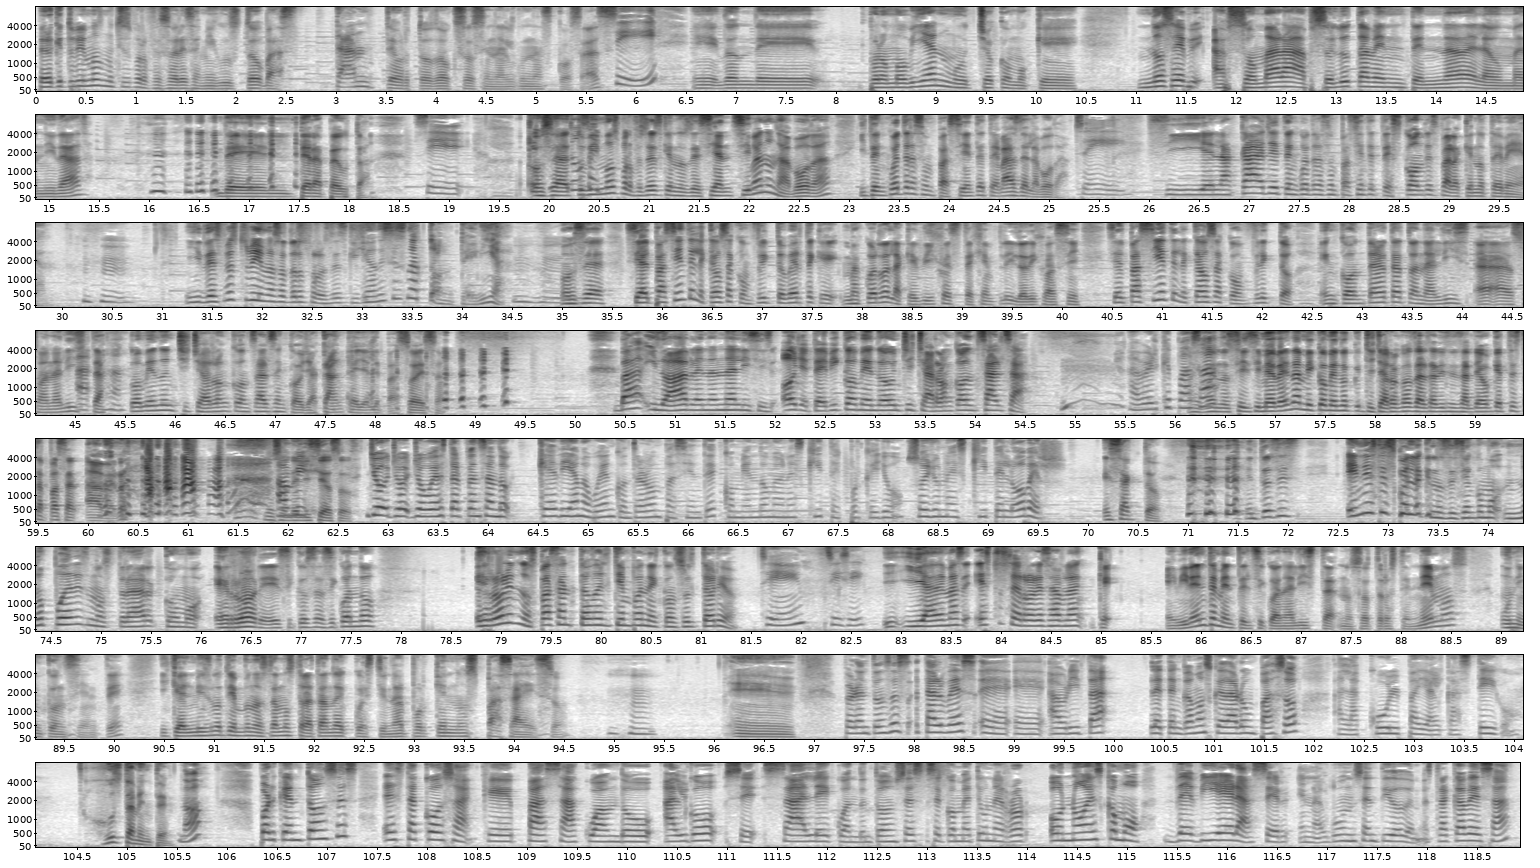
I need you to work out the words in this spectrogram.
pero que tuvimos muchos profesores a mi gusto bastante ortodoxos en algunas cosas. Sí. Eh, donde promovían mucho como que no se asomara absolutamente nada de la humanidad del terapeuta. Sí. O sea, tuvimos profesores que nos decían, si van a una boda y te encuentras a un paciente, te vas de la boda. Sí. Si en la calle te encuentras a un paciente, te escondes para que no te vean. Y después tuvimos otros profesores que dijeron, esa es una tontería. O sea, si al paciente le causa conflicto verte que, me acuerdo la que dijo este ejemplo y lo dijo así, si al paciente le causa conflicto encontrarte a, tu a, su analista ah, comiendo un chicharrón con salsa en Coyacán, que a ella le pasó eso. Va y lo habla en análisis, oye, te vi comiendo un chicharrón con salsa. A ver qué pasa. bueno, sí, si me ven a mí comiendo chicharrón con salsa, dicen Santiago, ¿qué te está pasando? Ah, ¿verdad? no son deliciosos. Yo, yo, yo voy a estar pensando, ¿qué día me voy a encontrar un paciente comiéndome un esquite? Porque yo soy una esquite lover. Exacto. Entonces, en esta escuela que nos decían como, no puedes mostrar como errores y cosas así, cuando errores nos pasan todo el tiempo en el consultorio. Sí, sí, sí. Y, y además, estos errores hablan que evidentemente el psicoanalista nosotros tenemos un inconsciente y que al mismo tiempo nos estamos tratando de cuestionar por qué nos pasa eso. Eh, Pero entonces tal vez eh, eh, ahorita le tengamos que dar un paso a la culpa y al castigo. Justamente. ¿No? Porque entonces esta cosa que pasa cuando algo se sale, cuando entonces se comete un error o no es como debiera ser en algún sentido de nuestra cabeza,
